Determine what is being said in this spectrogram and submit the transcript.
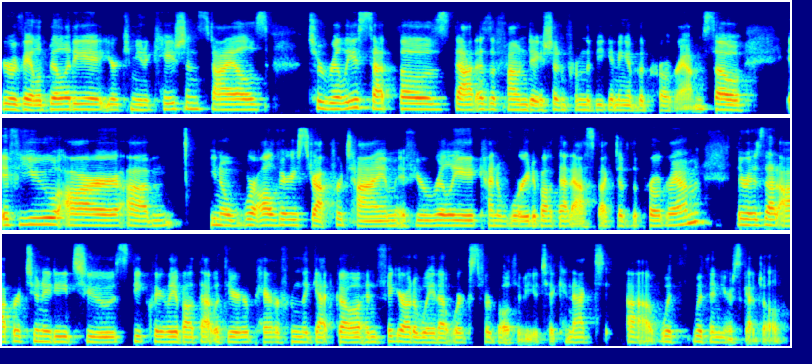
your availability, your communication styles, to really set those that as a foundation from the beginning of the program. So if you are, um, you know, we're all very strapped for time. If you're really kind of worried about that aspect of the program, there is that opportunity to speak clearly about that with your pair from the get-go and figure out a way that works for both of you to connect uh, with within your schedule.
